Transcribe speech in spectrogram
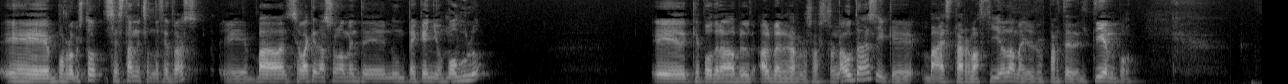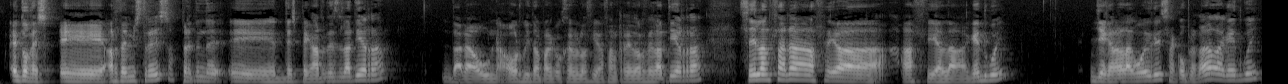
Eh, por lo visto se están echando hacia atrás, eh, se va a quedar solamente en un pequeño módulo que podrá albergar los astronautas y que va a estar vacío la mayor parte del tiempo. Entonces, Artemis 3 pretende despegar desde la Tierra dará una órbita para coger velocidad alrededor de la Tierra, se lanzará hacia, hacia la Gateway, llegará a la Gateway, se acoplará a la Gateway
